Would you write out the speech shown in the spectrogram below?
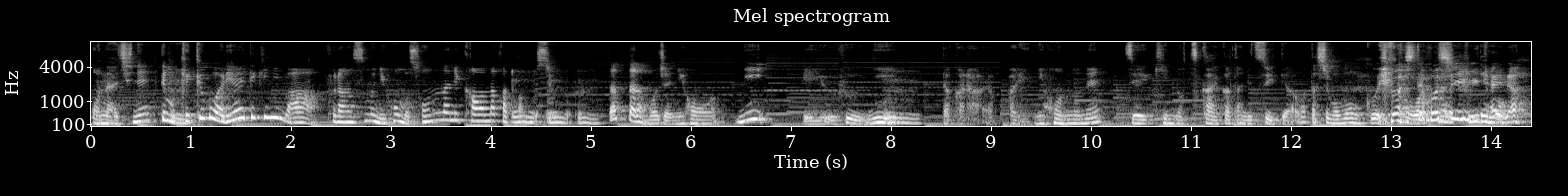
う同じね。でも結局割合的にはフランスも日本もそんなに変わらなかったんですよ、うんうんだったらもうじゃあ日本にっていうふううんに、うん。だからやっぱり日本のね税金の使い方については私も文句を言わせてほしいみたいな。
